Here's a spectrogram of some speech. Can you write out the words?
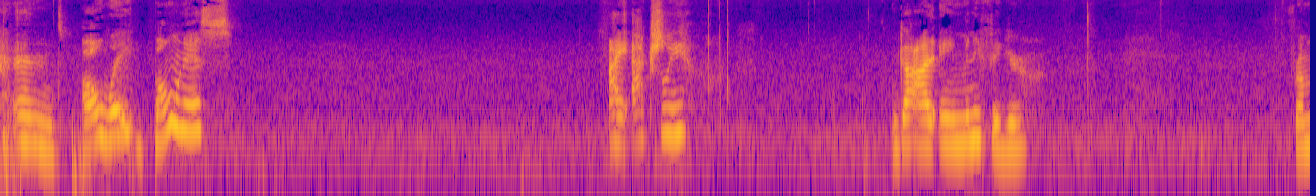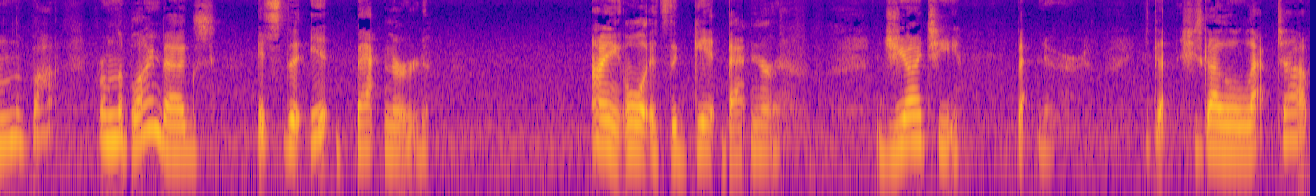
And, oh wait, bonus! I actually got a minifigure from the from the blind bags. It's the It Bat Nerd. I ain't well, it's the Get Bat Nerd. G-I-T Bat Nerd. She's got, she's got a little laptop.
